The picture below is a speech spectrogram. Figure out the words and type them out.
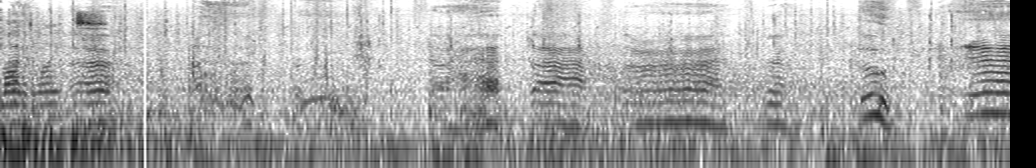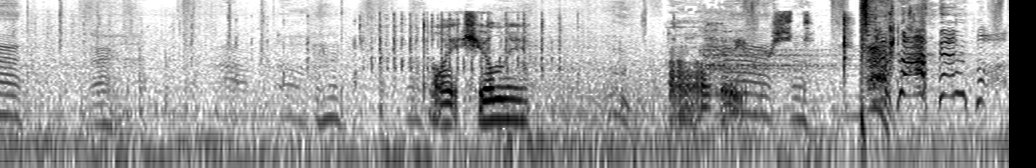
Come on, Dwight. Dwight, heal me. Uh, I'll heal you first.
